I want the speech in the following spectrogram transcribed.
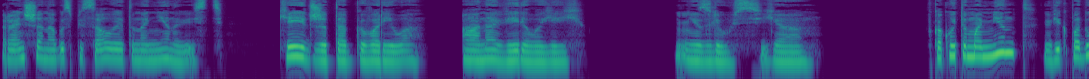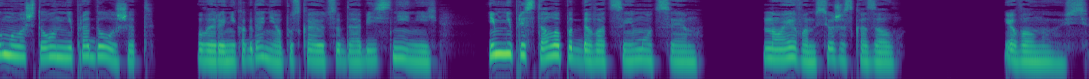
Раньше она бы списала это на ненависть. Кейт же так говорила, а она верила ей. «Не злюсь, я...» В какой-то момент Вик подумала, что он не продолжит. Лэры никогда не опускаются до объяснений. Им не пристало поддаваться эмоциям. Но Эван все же сказал. «Я волнуюсь.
